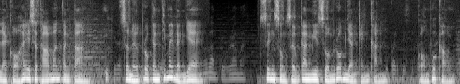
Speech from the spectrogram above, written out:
และขอให้สถาบันต่างๆ เสนอโปรแกรมที่ไม่แบ่งแยก Nuevos programas ซึ่งส่งเสริมการมีส่วนร่วมอย่างแข็งขันของพวกเขา participación.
